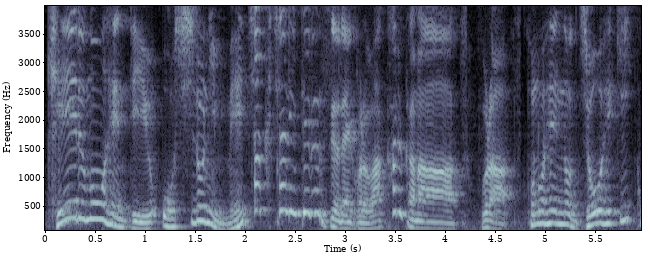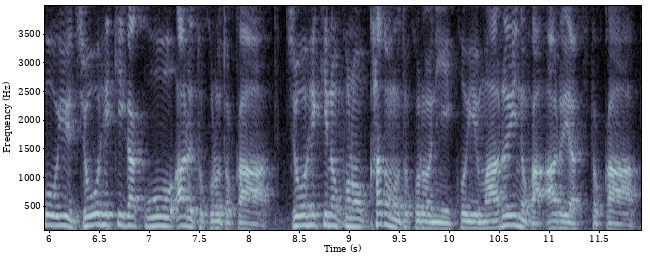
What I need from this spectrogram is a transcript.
ケールモーヘンっていうお城にめちゃくちゃ似てるんですよね。これわかるかな？ほら、この辺の城壁？こういう城壁がこうあるところとか、城壁のこの角のところにこういう丸いのがあるやつとか、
